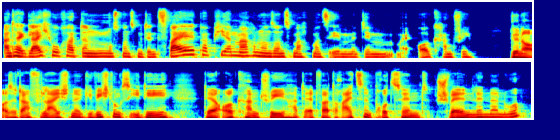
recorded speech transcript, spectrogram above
Anteil gleich hoch hat, dann muss man es mit den zwei Papieren machen und sonst macht man es eben mit dem All Country. Genau, also da vielleicht eine Gewichtungsidee. Der All Country hat etwa 13 Prozent Schwellenländer nur.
